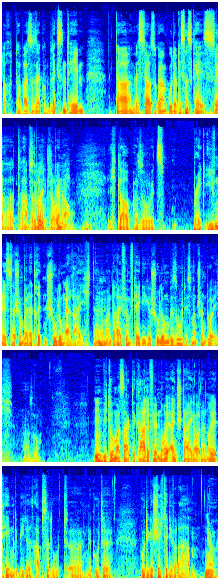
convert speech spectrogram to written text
doch teilweise sehr komplexen Themen, da ist da sogar ein guter Business Case ja, äh, dran absolut, dabei, genau. Ich, ich glaube, also jetzt Break-Even ist da schon bei der dritten Schulung erreicht. Ne? Mhm. Wenn man drei fünftägige Schulungen besucht, ist man schon durch. Also mhm. wie Thomas sagte, gerade für Neueinsteiger oder neue Themengebiete ist absolut äh, eine gute, gute Geschichte, die wir da haben. Ja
